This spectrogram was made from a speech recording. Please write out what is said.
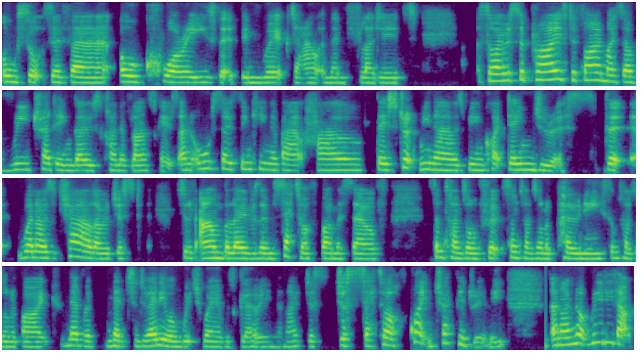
all sorts of uh, old quarries that had been worked out and then flooded. So I was surprised to find myself retreading those kind of landscapes and also thinking about how they struck me now as being quite dangerous that when I was a child, I would just sort of amble over them, set off by myself, sometimes on foot, sometimes on a pony, sometimes on a bike. Never mentioned to anyone which way I was going, and I just just set off, quite intrepid really. And I'm not really that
